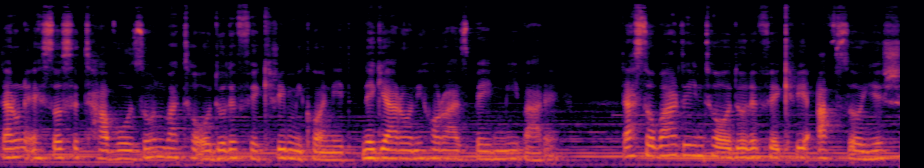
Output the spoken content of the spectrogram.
در اون احساس توازن و تعادل فکری می‌کنید. نگرانی ها رو از بین می‌بره. دستاورد این تعادل فکری افزایش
